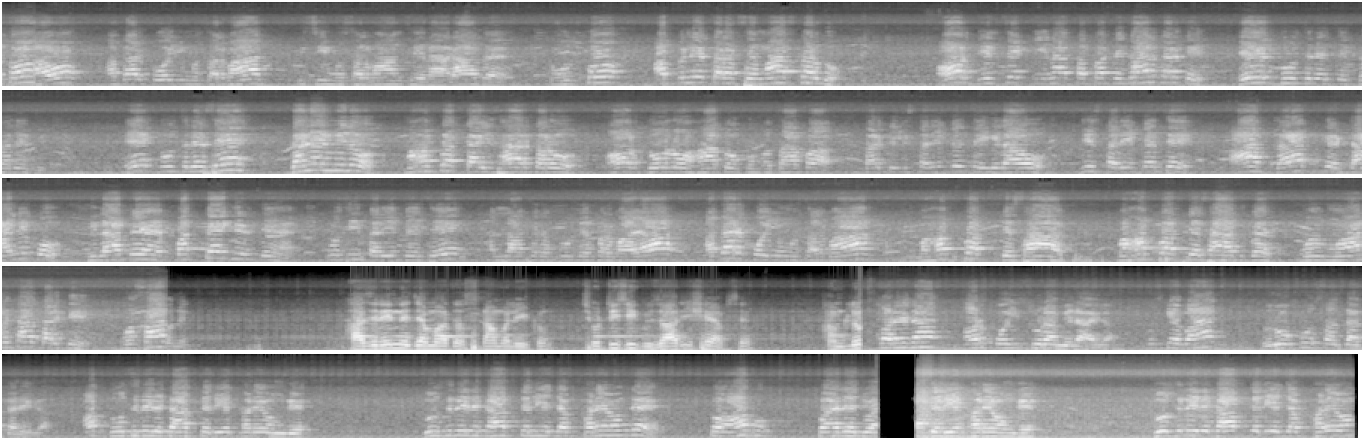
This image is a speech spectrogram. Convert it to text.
गले मिलो मुआनका बोले तो आओ, अगर कोई मुसलमान किसी मुसलमान से नाराज़ है तो उसको अपने तरफ़ से माफ़ कर दो और दिल से कीना तपत निकाल करके एक दूसरे से गले मिलो। एक दूसरे से गले मिलो, मोहब्बत का इजहार करो और दोनों हाथों को मुसाफा करके इस तरीके से हिलाओ, जिस तरीके से आप दरख्त के डाले को हिलाते हैं पत्ते गिरते हैं। उसी तरीके से अल्लाह के रसूल ने फरमाया अगर कोई मुसलमान मोहब्बत के साथ मोहब्बत के साथ मुआनका करके मुसाफ हाजरीन जमात अस्सलाम छोटी सी गुजारिश है आपसे। हम लोग पढ़ेगा और कोई सूरा मिलाएगा। उसके बाद रुकू सजदा करेगा। अब दूसरी रिकात के लिए खड़े होंगे। दूसरी रिकात के लिए जब खड़े होंगे तो आप पहले जो है खड़े होंगे। दूसरी रिकाब के लिए जब खड़े होंगे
